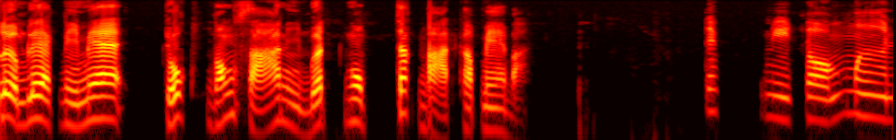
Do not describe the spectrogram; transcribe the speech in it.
เริ่มแรกนี่แม่จกน้องสานี่เบิดงบจักบาทครับแม่บาดนี่สองหมื่น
